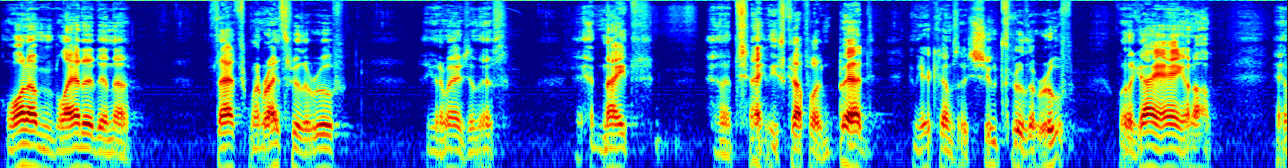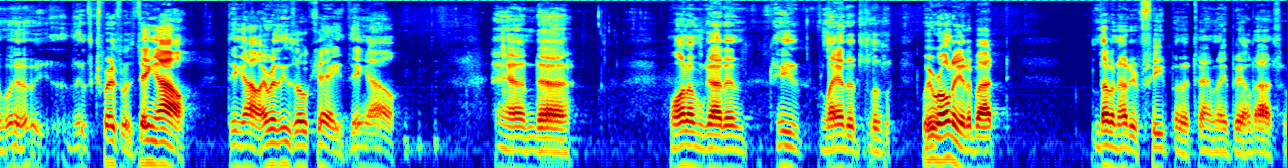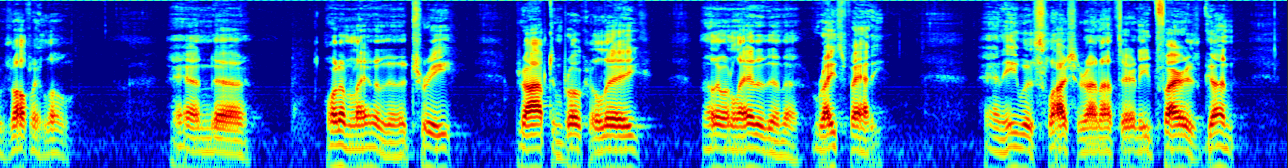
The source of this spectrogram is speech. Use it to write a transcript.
One of them landed in a thatch, went right through the roof. You can imagine this at night, and a Chinese couple in bed, and here comes a chute through the roof with a guy hanging off. And the expression was "Ding Hao, Ding Hao, everything's okay, Ding Hao." And uh, one of them got in. He landed. a Little, we were only at about 1,100 feet by the time they bailed out, so it was awfully low. And uh, one of them landed in a tree, dropped and broke a leg. Another one landed in a rice paddy. And he was sloshing around out there, and he'd fire his gun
